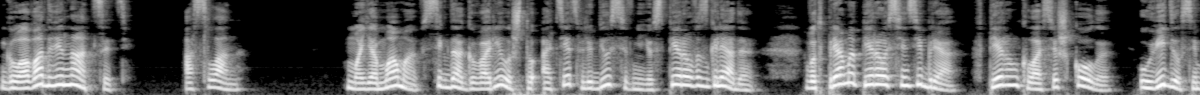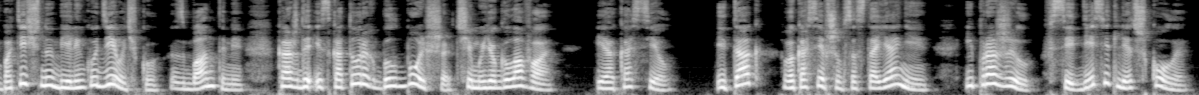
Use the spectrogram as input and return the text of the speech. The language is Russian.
Глава 12. Аслан. Моя мама всегда говорила, что отец влюбился в нее с первого взгляда. Вот прямо 1 сентября, в первом классе школы, увидел симпатичную беленькую девочку с бантами, каждый из которых был больше, чем ее голова, и окосел. И так, в окосевшем состоянии, и прожил все 10 лет школы.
